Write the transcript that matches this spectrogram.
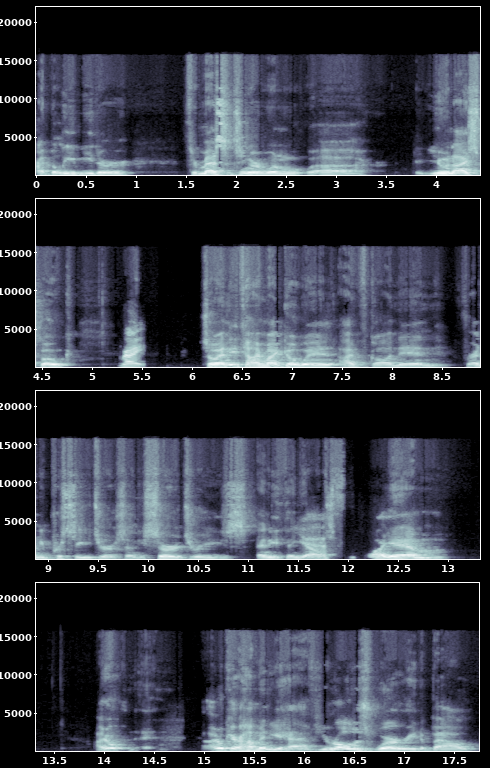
I believe either through messaging or when uh, you and I spoke. Right. So anytime I go in, I've gone in for any procedures, any surgeries, anything else. I am. I don't. I don't care how many you have. You're always worried about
